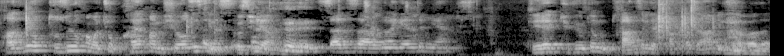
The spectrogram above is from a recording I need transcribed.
Tadı yok tuzu yok ama çok kaygan bir şey olduğu için Sarısı- kötü yani. Sarısı ağzına geldim ya. Direkt tükürdüm sarısı bile patladı abi lavada.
